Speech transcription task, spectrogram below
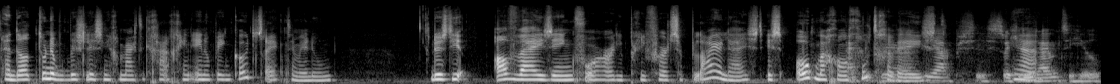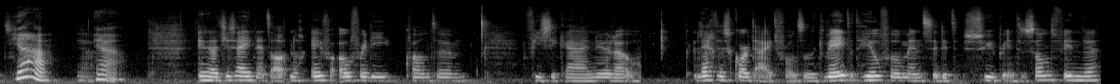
En dat, toen heb ik beslissing gemaakt, ik ga geen één op één coachtrajecten meer doen. Dus die afwijzing voor die preferred supplier lijst is ook maar gewoon Eigenlijk goed geweest. Ja, precies. Zodat je Ja. die ruimte hield. Ja, Ja. ja. Inderdaad, je zei het net al nog even over die kwantumfysica, neuro. Leg dus kort uit voor ons. Want ik weet dat heel veel mensen dit super interessant vinden,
